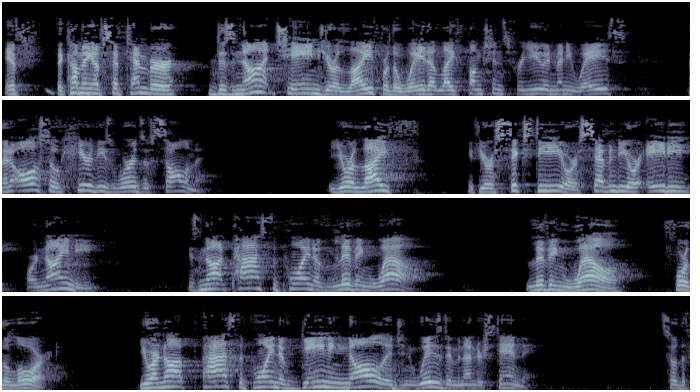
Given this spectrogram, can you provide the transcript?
if the coming of September does not change your life or the way that life functions for you in many ways, then also hear these words of Solomon. Your life, if you're 60 or 70 or 80 or 90, is not past the point of living well. Living well for the Lord. You are not past the point of gaining knowledge and wisdom and understanding. So the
